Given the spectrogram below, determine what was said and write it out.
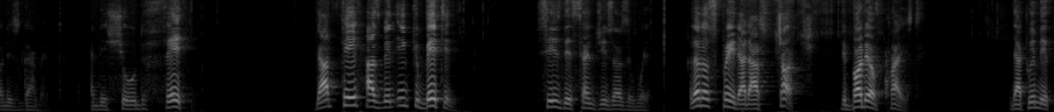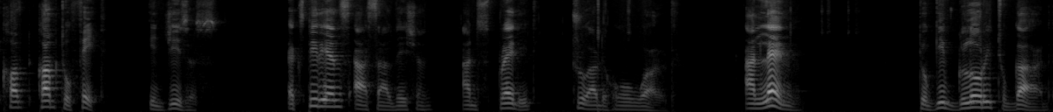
on his garment. And they showed faith. That faith has been incubating since they sent Jesus away. Let us pray that as church, the body of Christ, that we may come, come to faith in Jesus, experience our salvation, and spread it throughout the whole world, and learn to give glory to God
